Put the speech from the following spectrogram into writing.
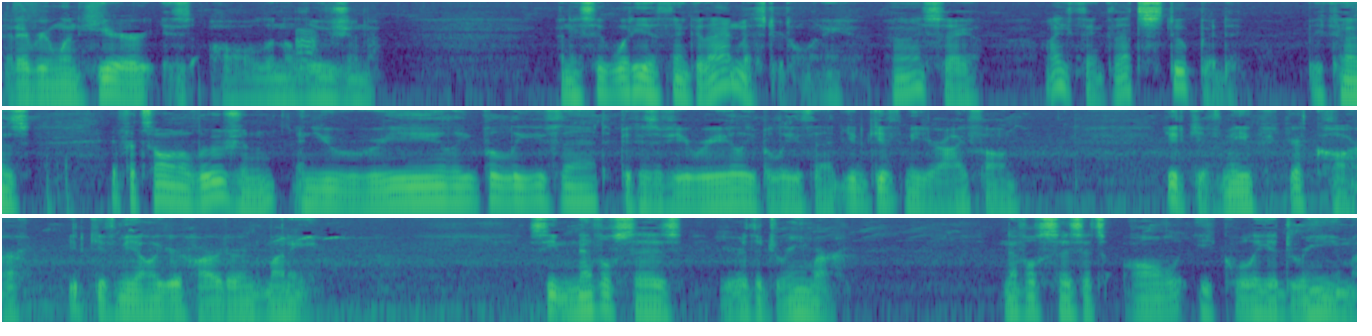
that everyone here is all an illusion. And they say, What do you think of that, Mr. 20? And I say, I think that's stupid because if it's all an illusion and you really believe that, because if you really believe that, you'd give me your iPhone, you'd give me your car, you'd give me all your hard earned money. See, Neville says you're the dreamer. Neville says it's all equally a dream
